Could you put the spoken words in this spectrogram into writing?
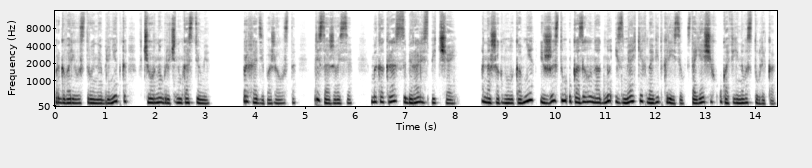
проговорила стройная брюнетка в черном брючном костюме. Проходи, пожалуйста, присаживайся. Мы как раз собирались пить чай. Она шагнула ко мне и жестом указала на одно из мягких на вид кресел, стоящих у кофейного столика.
